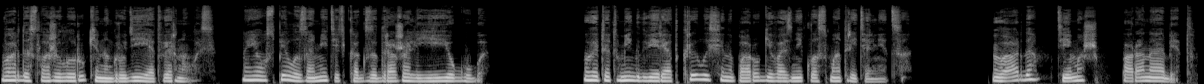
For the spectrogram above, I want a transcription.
Варда сложила руки на груди и отвернулась но я успела заметить, как задрожали ее губы. В этот миг дверь открылась, и на пороге возникла смотрительница. «Варда, Тимош, пора на обед»,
